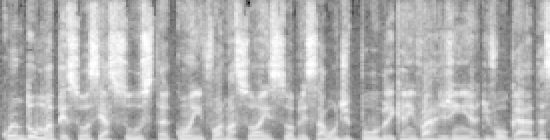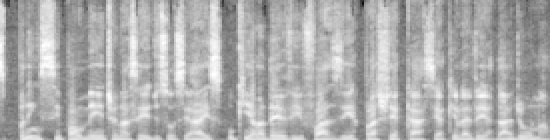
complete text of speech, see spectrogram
Quando uma pessoa se assusta com informações sobre saúde pública em Varginha, divulgadas principalmente nas redes sociais, o que ela deve fazer para checar se aquilo é verdade ou não?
